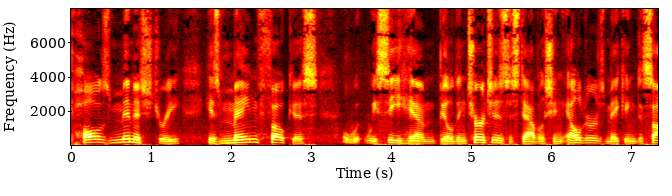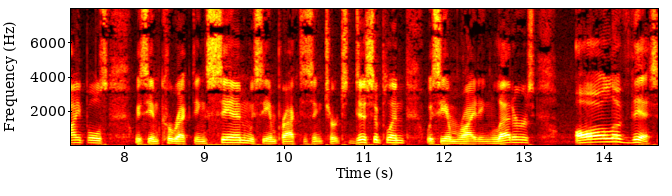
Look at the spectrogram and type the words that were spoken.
Paul's ministry, his main focus, we see him building churches, establishing elders, making disciples. We see him correcting sin. We see him practicing church discipline. We see him writing letters all of this,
